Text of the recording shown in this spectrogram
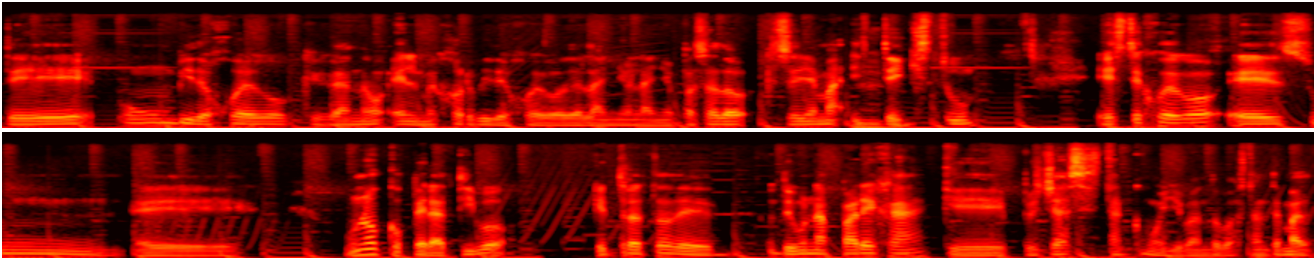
de un videojuego que ganó el mejor videojuego del año el año pasado, que se llama It. Takes Two. Este juego es un eh, uno cooperativo que trata de, de una pareja que pues ya se están como llevando bastante mal.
